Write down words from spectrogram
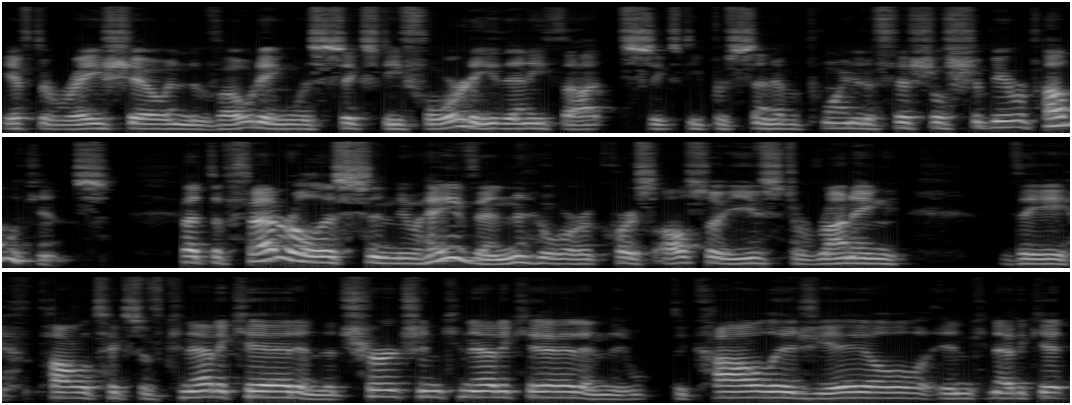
if the ratio in the voting was 60 40, then he thought 60% of appointed officials should be Republicans. But the Federalists in New Haven, who were, of course, also used to running the politics of Connecticut and the church in Connecticut and the, the college, Yale in Connecticut,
